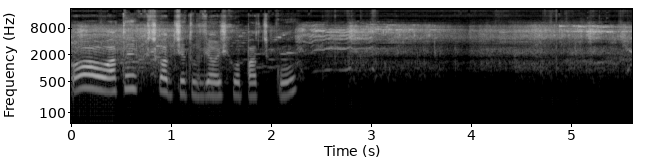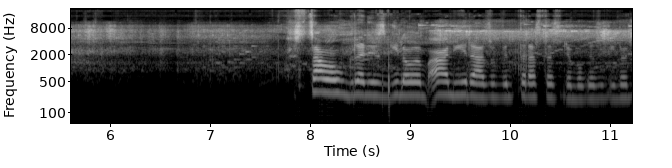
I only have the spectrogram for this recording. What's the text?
O, a ty skąd się tu wziąłeś, chłopaczku? Przez całą grę nie zginąłem ani razu, więc teraz też nie mogę zginąć.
